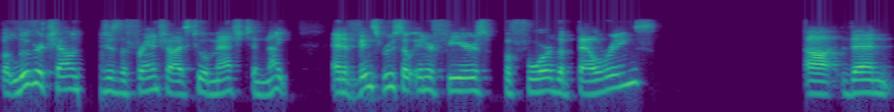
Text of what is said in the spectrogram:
But Luger challenges the franchise to a match tonight. And if Vince Russo interferes before the bell rings, uh, then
